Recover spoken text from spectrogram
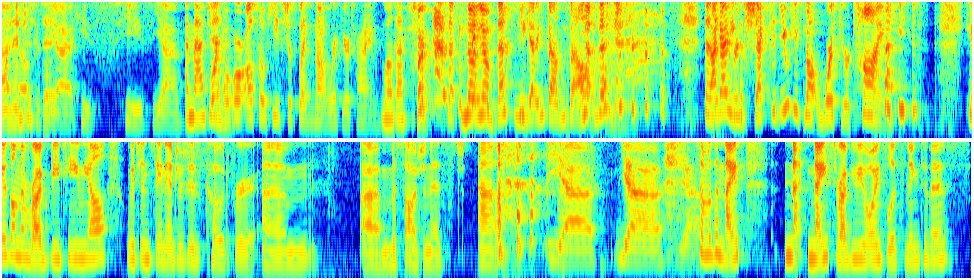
'cause, uninterested. yeah, he's he's yeah. Imagine- or, or also he's just like not worth your time. Well, that's true. That- no, no, but that's you getting femme sal? No, that's, no, that guy rejected you. He's not worth your time. he was on the rugby team, y'all, which in St. Andrews is code for um, uh, misogynist. Uh, yeah, yeah, yeah. some of the nice, ni- nice rugby boys listening to this,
